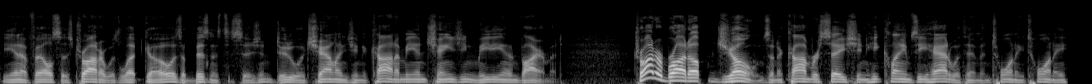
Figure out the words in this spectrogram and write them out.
The NFL says Trotter was let go as a business decision due to a challenging economy and changing media environment. Trotter brought up Jones in a conversation he claims he had with him in 2020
